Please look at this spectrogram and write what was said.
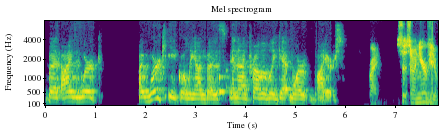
but I work I work equally on both, and I probably get more buyers. Right. So, so in your view,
